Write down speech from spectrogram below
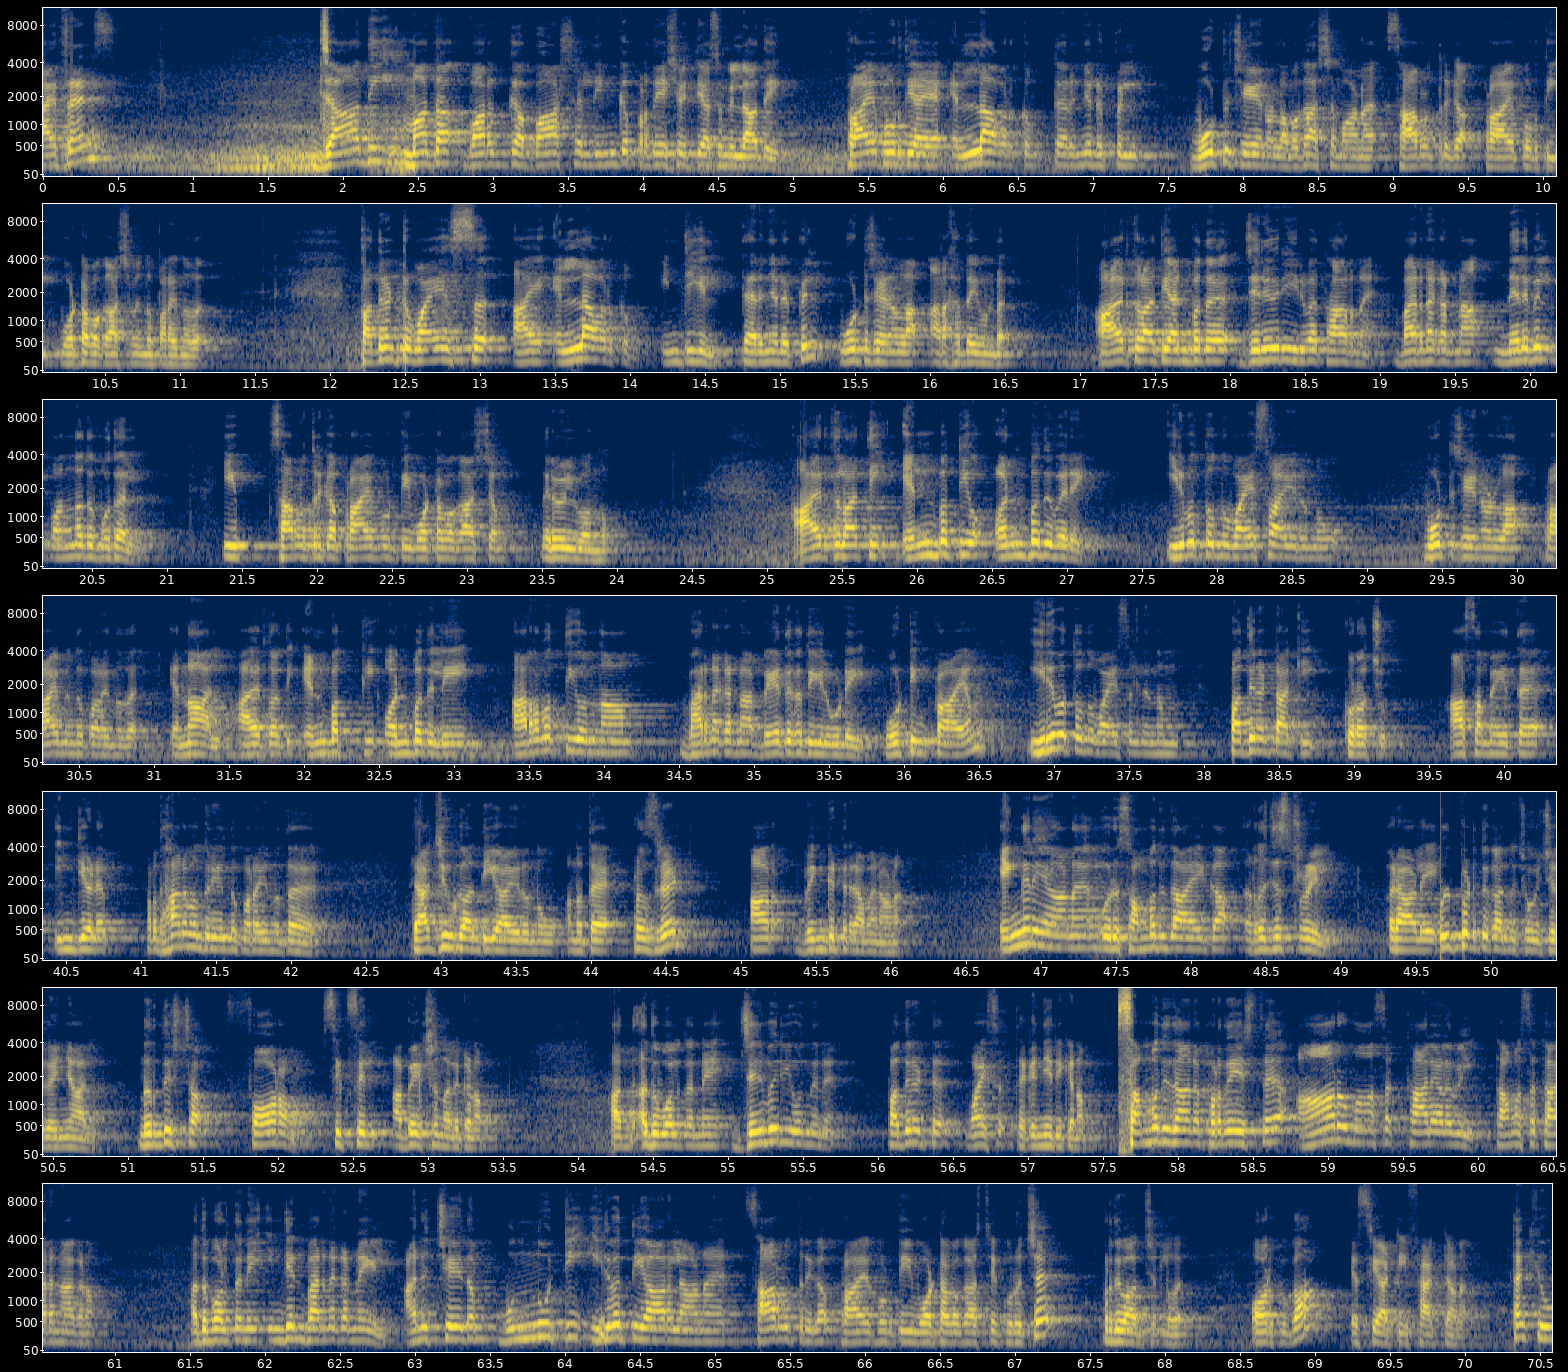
Hi friends ജാതി മത വർഗ ഭാഷ ലിംഗ പ്രദേശ വ്യത്യാസമില്ലാതെ പ്രായപൂർത്തിയായ എല്ലാവർക്കും തെരഞ്ഞെടുപ്പിൽ വോട്ട് ചെയ്യാനുള്ള അവകാശമാണ് സാർവത്രിക പ്രായപൂർത്തി വോട്ടവകാശം എന്ന് പറയുന്നത്. പതിനെട്ട് വയസ്സ് ആയ എല്ലാവർക്കും ഇന്ത്യയിൽ തെരഞ്ഞെടുപ്പിൽ വോട്ട് ചെയ്യാനുള്ള അർഹതയുണ്ട്. ആയിരത്തി തൊള്ളായിരത്തി അൻപത് ജനുവരി ഇരുപത്തി ആറിന് ഭരണഘടന നിലവിൽ വന്നത് മുതൽ ഈ സാർവത്രിക പ്രായപൂർത്തി വോട്ടവകാശം നിലവിൽ വന്നു. ആയിരത്തി തൊള്ളായിരത്തി എൺപത്തി ഒൻപത് വരെ ഇരുപത്തൊന്ന് വയസ്സായിരുന്നു വോട്ട് ചെയ്യാനുള്ള പ്രായമെന്ന് പറയുന്നത്. എന്നാൽ ആയിരത്തി തൊള്ളായിരത്തി എൺപത്തി ഒൻപതിലെ അറുപത്തിയൊന്നാം ഭരണഘടനാ ഭേദഗതിയിലൂടെ വോട്ടിംഗ് പ്രായം ഇരുപത്തൊന്ന് വയസ്സിൽ നിന്നും പതിനെട്ടാക്കി കുറച്ചു. ആ സമയത്ത് ഇന്ത്യയുടെ പ്രധാനമന്ത്രി എന്ന് പറയുന്നത് രാജീവ് ഗാന്ധി ആയിരുന്നു. അന്നത്തെ പ്രസിഡന്റ് ആർ വെങ്കട്ടരാമനാണ്. എങ്ങനെയാണ് ഒരു സമ്മതിദായക രജിസ്റ്ററിൽ ഒരാളെ ഉൾപ്പെടുത്തുക എന്ന് ചോദിച്ചു കഴിഞ്ഞാൽ നിർദ്ദിഷ്ട ഫോറം സിക്സിൽ അപേക്ഷ നൽകണം. അത് അതുപോലെ തന്നെ ജനുവരി ഒന്നിന് പതിനെട്ട് വയസ്സ് തികഞ്ഞിരിക്കണം. സമ്മതിദാന പ്രദേശത്ത് ആറു മാസ കാലയളവിൽ താമസക്കാരനാകണം. അതുപോലെ തന്നെ ഇന്ത്യൻ ഭരണഘടനയിൽ അനുച്ഛേദം മുന്നൂറ്റി ഇരുപത്തിയാറിലാണ് സാർവത്രിക പ്രായപൂർത്തി വോട്ടവകാശത്തെക്കുറിച്ച് പ്രതിപാദിച്ചിട്ടുള്ളത്. ഓർക്കുക S C R T fact ആണ്. താങ്ക്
